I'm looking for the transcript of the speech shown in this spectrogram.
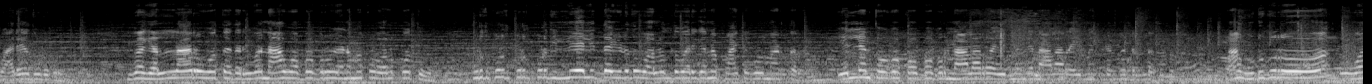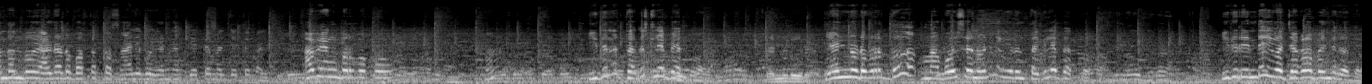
ವಾರೇ ಹುಡುಗರು ಇವಾಗ ಎಲ್ಲರೂ ಓದ್ತಾ ಇದಾರೆ. ಇವಾಗ ನಾವು ಒಬ್ಬೊಬ್ರು ಹೆಣ್ಮಕ್ಳು ಹೊಲಕ್ಕೆ ಹೋಗ್ತೀವಿ. ಕುಡ್ದು ಕುಡ್ದು ಕುಡ್ದು ಕುಡ್ದು ಇಲ್ಲೇ ಇಲ್ಲಿದ್ದ ಹಿಡಿದು ಹೊಲದವರೆಗೆನ ಪಾಠಗಳು ಮಾಡ್ತಾರೆ. ಎಲ್ಲೆಂತ ಹೋಗೋಕೆ ಒಬ್ಬೊಬ್ರು ನಾಲ್ಕಾರು ಐದು ಮಂದಿ ನಾಲ್ಕಾರು ಐದು ಮಂದಿ ಕಟ್ಕೊಂಡಿರ್ತಾರೆ ಆ ಹುಡುಗರು ಒಂದೊಂದು ಎರಡೆರಡು ಬರ್ತಕ್ಕ ಸಾಲಿಗೆ ಹೆಣ್ಣು ಜೊತೆ ಮೇಲೆ ಜೊತೆ ಮೇಲೆ. ಅವು ಹೆಂಗ್ ಬರ್ಬೇಕು? ಇದನ್ನ ತಗಸ್ಲೇಬೇಕು ಹೆಣ್ಣು ಹುಡುಗರದ್ದು ಮ- ಭವಿಷ್ಯ ನೋಡಿ ನೀವು ಇದನ್ನ ತಗಲೇಬೇಕು. ಇದರಿಂದ ಇವಾಗ ಜಗಳ ಬಂದಿರೋದು.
